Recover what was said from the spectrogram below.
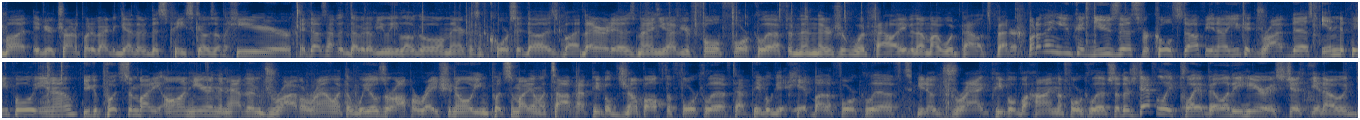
But if you're trying to put it back together, this piece goes up here. It does have the WWE logo on there because of course it does, but there it is, man. You have your full forklift and then there's your wood pallet, even though my wood pallet's better. But I think you could use this for cool stuff, you know? You could drive this into people, you know? You could put somebody on here and then have them drive around like the wheels are operational. You can put somebody on the top, have people jump off the forklift, have people get hit by the forklift, you know, drag people behind the forklift. So there's definitely playability here. It's just, you know, it,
